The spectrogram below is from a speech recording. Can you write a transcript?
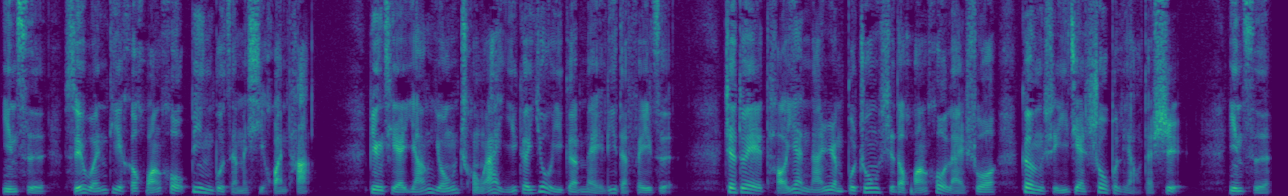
因此隋文帝和皇后并不怎么喜欢他，并且杨勇宠爱一个又一个美丽的妃子。这对讨厌男人不忠实的皇后来说，更是一件受不了的事。因此，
